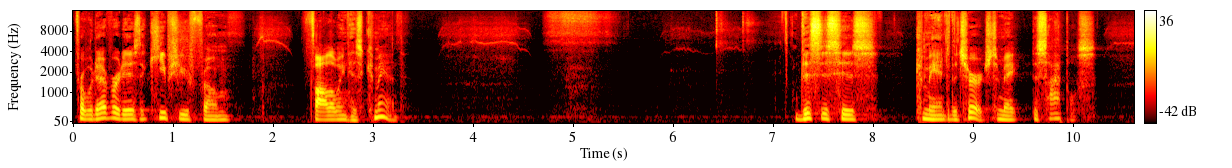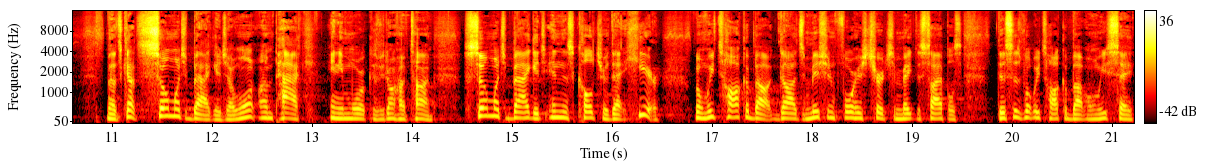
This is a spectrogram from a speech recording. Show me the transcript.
for whatever it is that keeps you from following his command? This is his command to the church to make disciples. Now, it's got so much baggage. I won't unpack anymore because we don't have time. So much baggage in this culture that here, when we talk about God's mission for his church to make disciples, this is what we talk about when we say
